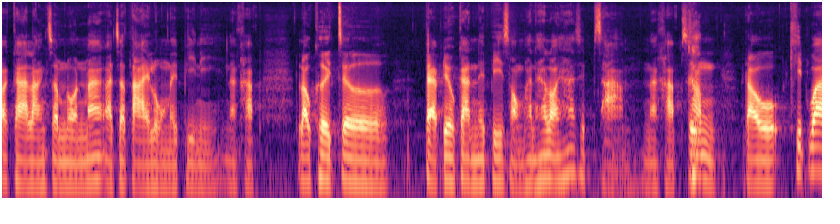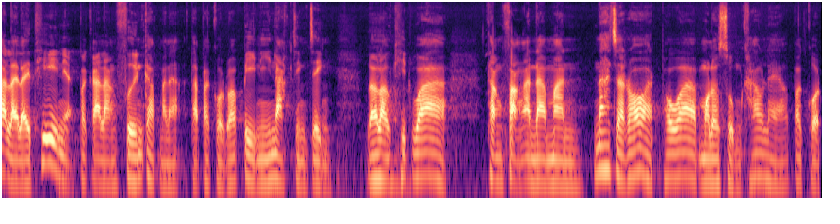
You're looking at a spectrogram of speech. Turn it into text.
ปะการังจำนวนมากอาจจะตายลงในปีนี้นะครับ เราเคยเจอแบบเดียวกันในปี 2553 นะครับ ซึ่งเราคิดว่าหลาย ๆ ที่เนี่ยปะการังฟื้นกลับมาแล้ว แต่ปรากฏว่าปีนี้หนักจริง ๆ แล้วเราคิดว่าทางฝั่งอันดามันน่าจะรอด เพราะว่ามรสุมเข้าแล้ว ปรากฏ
